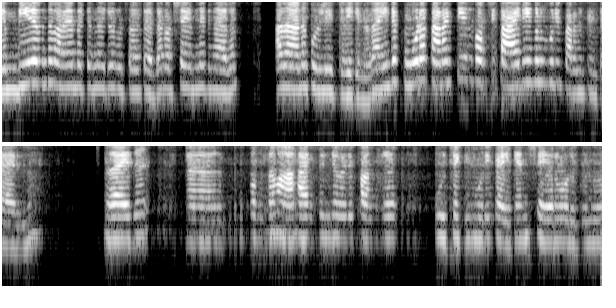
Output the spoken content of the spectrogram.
ഗംഭീരം എന്ന് പറയാൻ പറ്റുന്ന ഒരു റിസൾട്ട് അല്ല. പക്ഷെ എന്നിരുന്നാലും അതാണ് പുള്ളി ഇട്ടിരിക്കുന്നത്. അതിന്റെ കൂടെ കണക്ട് ചെയ്ത് കുറച്ച് കാര്യങ്ങൾ കൂടി പറഞ്ഞിട്ടുണ്ടായിരുന്നു. അതായത് സ്വന്തം ആഹാരത്തിന്റെ ഒരു പങ്ക് പൂച്ചയ്ക്കും കൂടി കഴിക്കാൻ ഷെയർ കൊടുക്കുന്നു.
